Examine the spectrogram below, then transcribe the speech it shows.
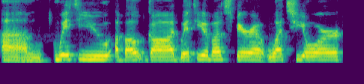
um, with you about god with you about spirit what's your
